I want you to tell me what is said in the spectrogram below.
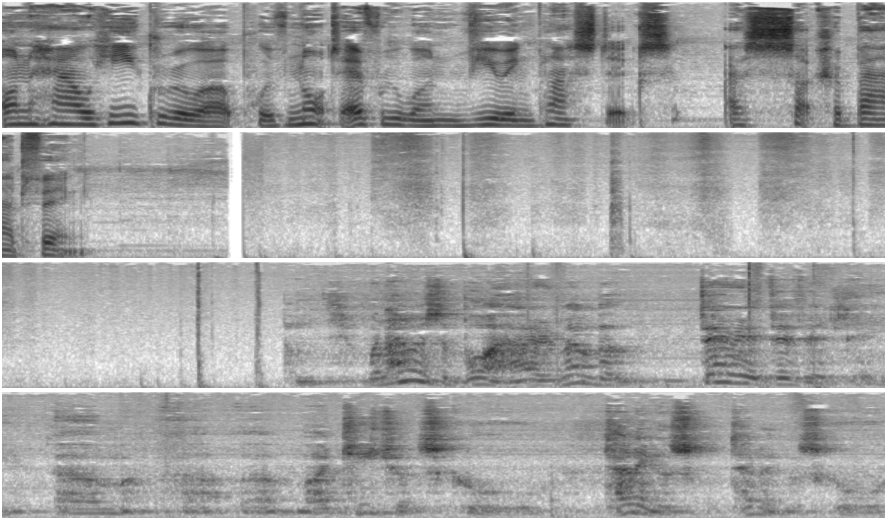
on how he grew up with not everyone viewing plastics as such a bad thing. When I was a boy, I remember very vividly um, uh, uh, my teacher at school telling us, telling the school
